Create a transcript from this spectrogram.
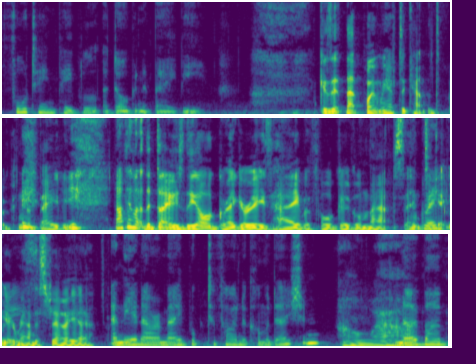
14 people, a dog, and a baby. Because at that point, we have to count the dog and the baby. Nothing like the days of the old Gregory's, hey, before Google Maps and to get you around Australia. And the NRMA book to find accommodation. Oh, wow. No, mo-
